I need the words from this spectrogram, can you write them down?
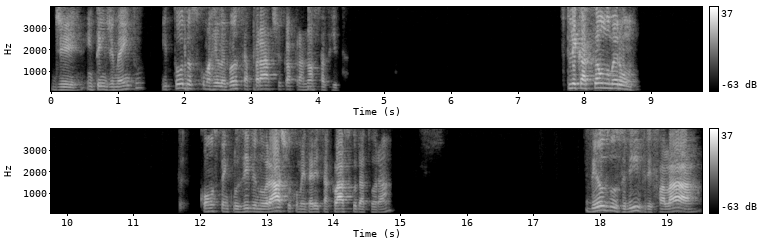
de entendimento e todas com uma relevância prática para a nossa vida. Explicação número um. Consta inclusive no Rashi, o comentarista clássico da Torá. Deus nos livre falar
